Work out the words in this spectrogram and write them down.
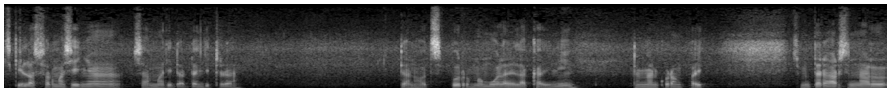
sekilas formasinya sama tidak ada yang cedera dan Hotspur memulai laga ini dengan kurang baik. Sementara Arsenal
